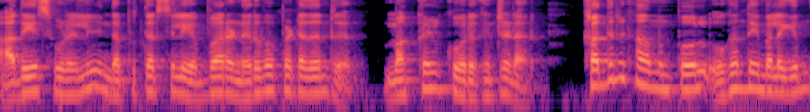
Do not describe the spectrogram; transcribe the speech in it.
அதே சூழலில் இந்த புத்தர் சிலை எவ்வாறு நிறுவப்பட்டதென்று மக்கள் கூறுகின்றனர். கதிர்காமம் போல் உகந்தை மலையும்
